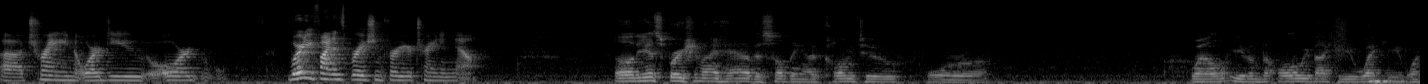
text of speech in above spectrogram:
uh, train or do you or where do you find inspiration for your training now? Uh, the inspiration I have is something I've clung to for, uh, well, even the- all the way back to Ueki when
